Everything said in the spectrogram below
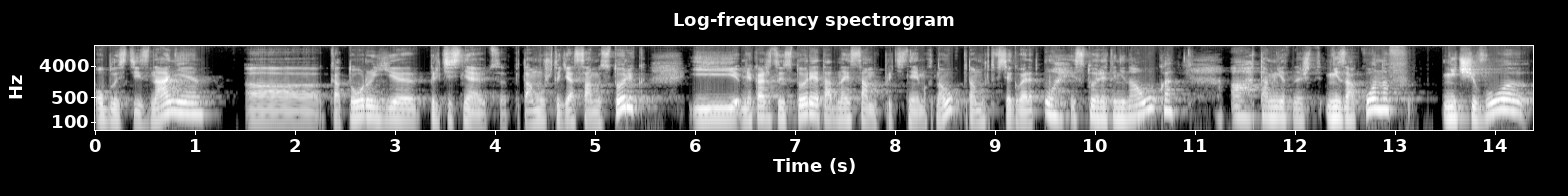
областей знания, а, которые притесняются, потому что я сам историк, и мне кажется, история это одна из самых притесняемых наук, потому что все говорят, ой, история это не наука, а там нет, значит, ни законов, ничего,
